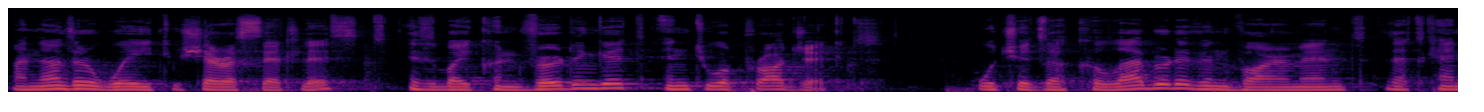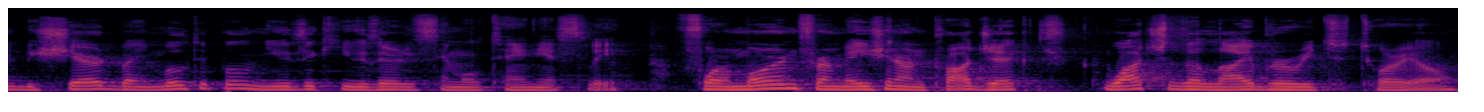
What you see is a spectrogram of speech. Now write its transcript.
Another way to share a setlist is by converting it into a project, which is a collaborative environment that can be shared by multiple Newzik users simultaneously. For more information on projects, watch the library tutorial.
